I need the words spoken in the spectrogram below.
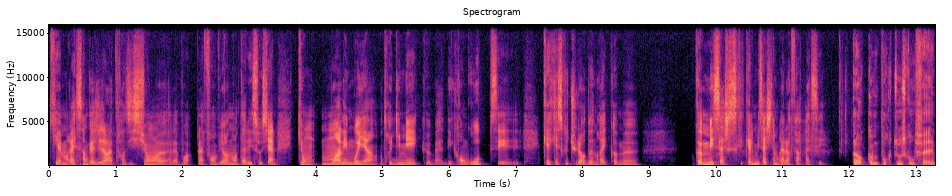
qui aimeraient s'engager dans la transition euh, à la, fois, à la fois environnementale et sociale, qui ont moins les moyens, entre guillemets, que bah, des grands groupes, qu'est-ce que tu leur donnerais comme, euh, comme message Quel message tu aimerais leur faire passer? Alors, comme pour tout ce qu'on fait,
